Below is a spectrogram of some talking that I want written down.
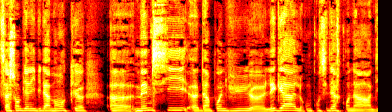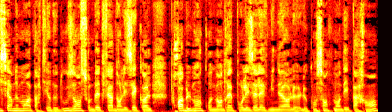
sachant bien évidemment que euh, même si euh, d'un point de vue euh, légal, on considère qu'on a un discernement à partir de 12 ans, si on devait le faire dans les écoles, probablement qu'on demanderait pour les élèves mineurs le, consentement des parents.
